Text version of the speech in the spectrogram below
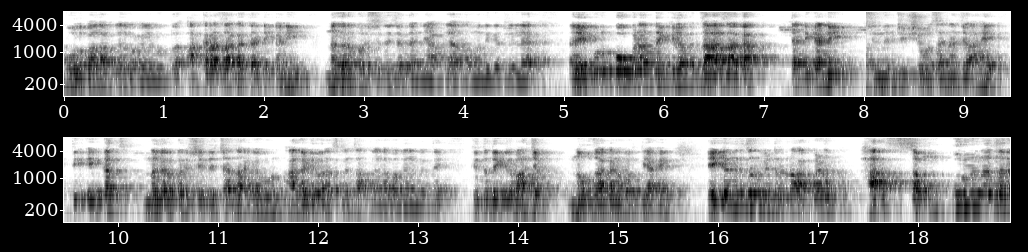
बोलबाला आपल्याला बघायला मिळतो अकरा जागा त्या ठिकाणी नगर परिषदेच्या त्यांनी आपल्या हातामध्ये घेतलेल्या आहेत. एकूण कोकणात देखील दहा जागा त्या ठिकाणी शिंदेची शिवसेना जी आहे ती एकच नगर परिषदेच्या जागेवरून आघाडीवर असल्याचं आपल्याला बघायला मिळते तिथं देखील भाजप नऊ जागांवरती आहे. एकंदरीत जर मित्रांनो आपण हा संपूर्ण जर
